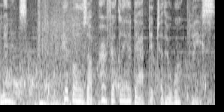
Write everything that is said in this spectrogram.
Minutes. Hippos are perfectly adapted to their workplace.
